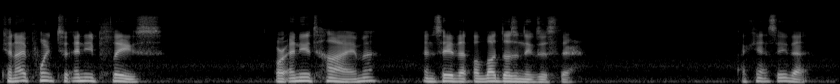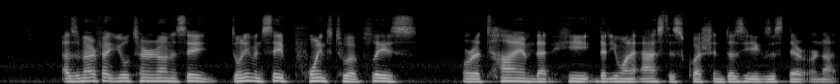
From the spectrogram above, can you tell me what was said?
Can I point to any place or any time and say that Allah doesn't exist there? I can't say that. As a matter of fact, you'll turn around and say, don't even say point to a place or a time that he that you want to ask this question, does he exist there or not?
